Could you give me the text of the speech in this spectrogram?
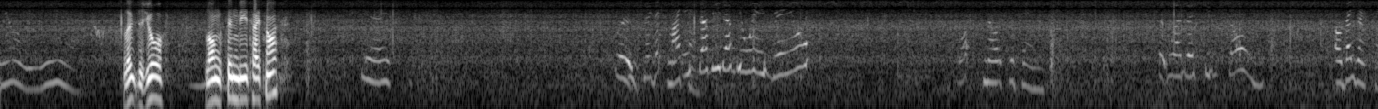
yeah. Luke, does your long, thin beer taste nice? Yeah. Luke, no, that's my Is WWE real? What? No, it's the thing. But why do they keep songs? Oh, they don't sing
